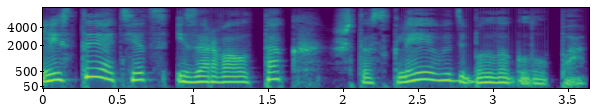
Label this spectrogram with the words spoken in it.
Листы отец изорвал так, что склеивать было глупо.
